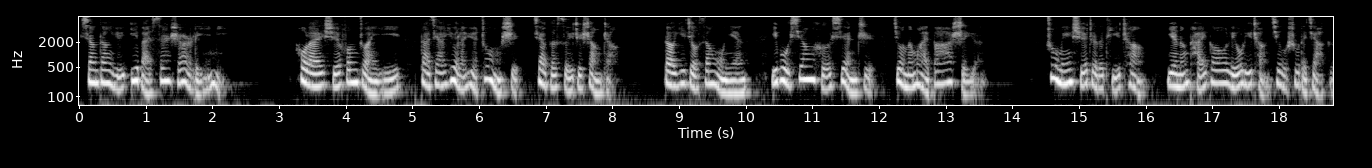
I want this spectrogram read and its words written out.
相当于一百三十二厘米。后来学风转移。大家越来越重视，价格随之上涨。到一九三五年，一部香河县志就能卖八十元。著名学者的提倡也能抬高琉璃厂旧书的价格。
